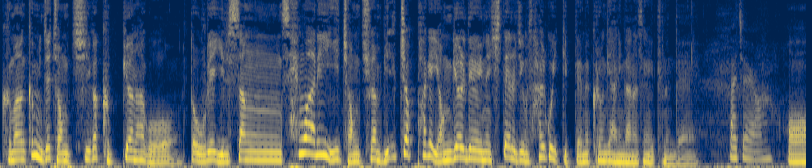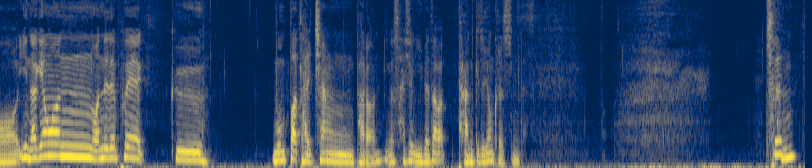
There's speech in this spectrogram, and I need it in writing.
그만큼 이제 정치가 급변하고 또 우리의 일상 생활이 이 정치와 밀접하게 연결되어 있는 시대를 지금 살고 있기 때문에 그런 게 아닌가 하는 생각이 드는데. 맞아요. 어, 이 나경원 원내대표의 그 문바 달창 발언 이거 사실 입에다 담기도 좀 그렇습니다. 참 그,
